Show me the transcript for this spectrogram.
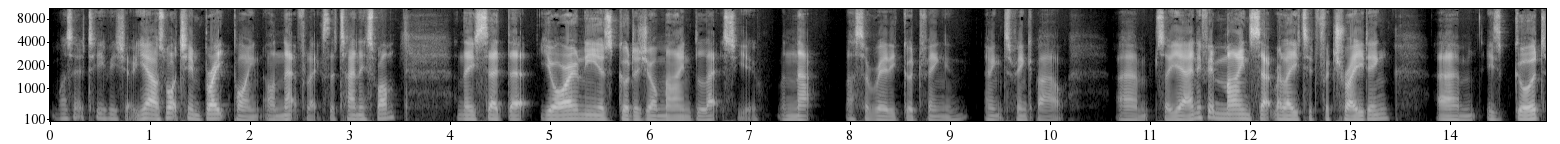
was it a TV show? Yeah, I was watching Breakpoint on Netflix, the tennis one, and they said that you're only as good as your mind lets you, and that that's a really good thing I think to think about. Um, so yeah, anything mindset related for trading um, is good.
